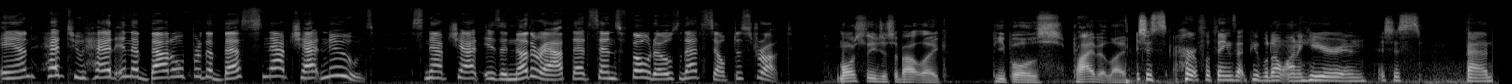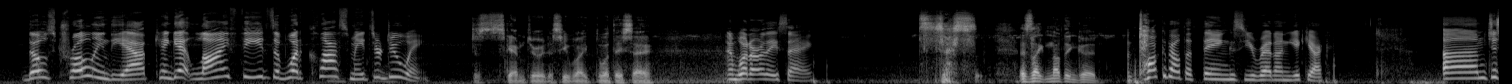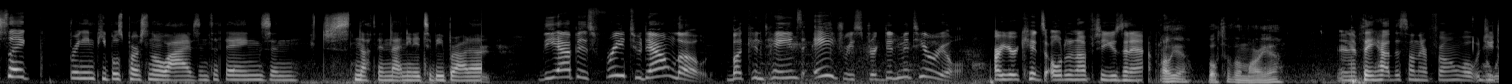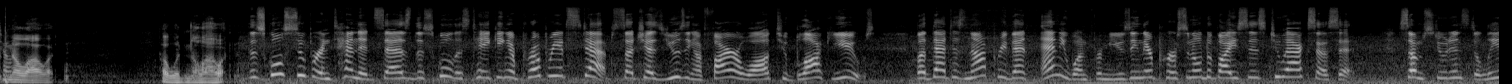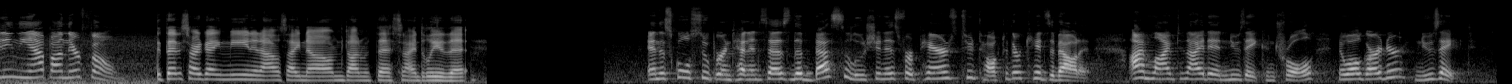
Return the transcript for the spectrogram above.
and head to head in the battle for the best Snapchat nudes. Snapchat is another app that sends photos that self destruct. Mostly just about like people's private life. It's just hurtful things that people don't want to hear, and it's just bad. Those trolling the app can get live feeds of what classmates are doing. Just skim through it to see like what they say. And what are they saying? It's just, it's like nothing good. Talk about the things you read on Yik Yak. Um, just like bringing people's personal lives into things and just nothing that needed to be brought up. The app is free to download, but contains age-restricted material. Are your kids old enough to use an app? Oh yeah, both of them are, yeah. And if they had this on their phone, what would you I tell them? allow it. I wouldn't allow it. The school superintendent says the school is taking appropriate steps, such as using a firewall to block use. But that does not prevent anyone from using their personal devices to access it some students deleting the app on their phone. It then it started getting mean, and I was like, no, I'm done with this, and I deleted it. And the school superintendent says the best solution is for parents to talk to their kids about it. I'm live tonight in News 8 Control. Noelle Gardner, News 8.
